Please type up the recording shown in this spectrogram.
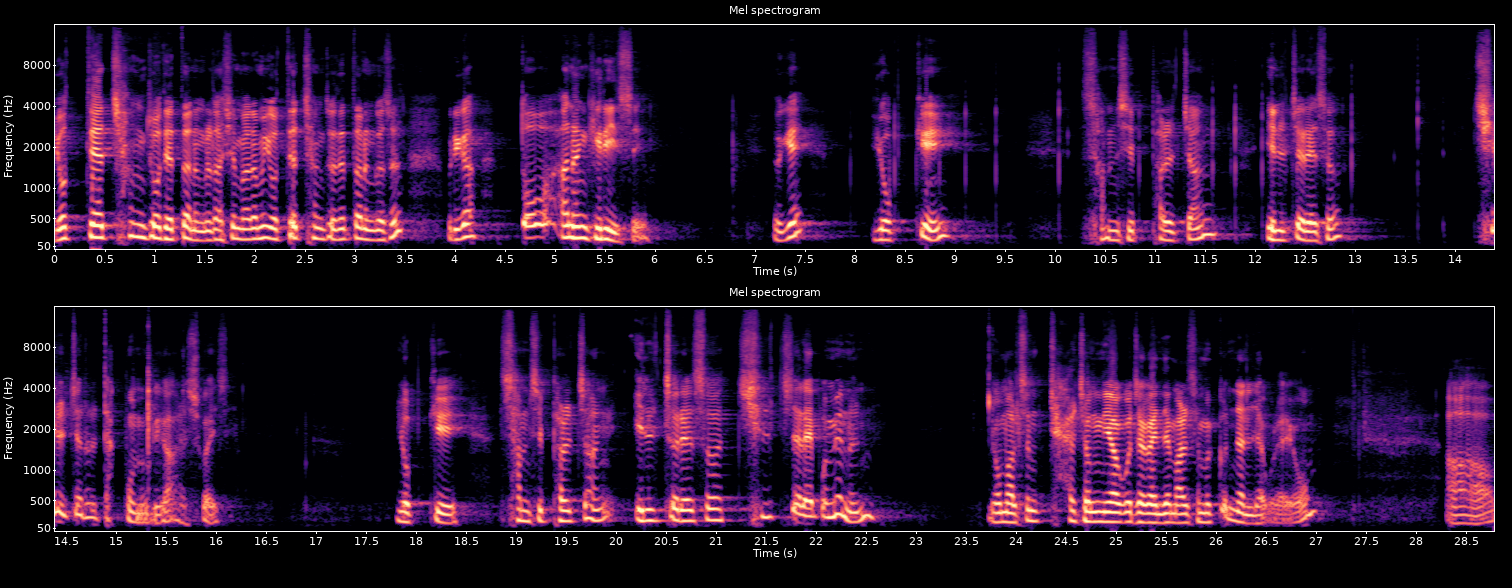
요때 창조됐다는 걸 다시 말하면 요때 창조됐다는 것을 우리가 또 아는 길이 있어요. 여기 욥기 38장 1절에서 7절을 딱 보면 우리가 알 수가 있어요. 욥기 38장 1절에서 7절에 보면은 이 말씀 잘 정리하고 제가 이제 말씀을 끝내려고 그래요. 아,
